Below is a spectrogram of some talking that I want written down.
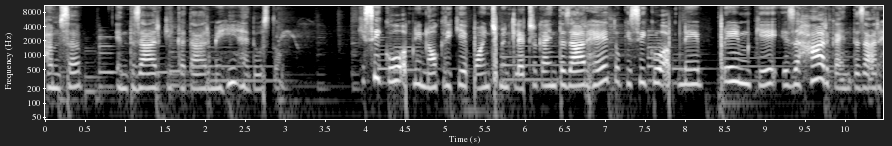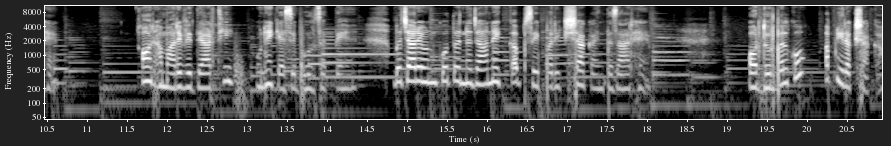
हम सब इंतज़ार की कतार में ही हैं दोस्तों। किसी को अपनी नौकरी के अपॉइंटमेंट लेटर का इंतज़ार है तो किसी को अपने प्रेम के इजहार का इंतज़ार है। और हमारे विद्यार्थी उन्हें कैसे भूल सकते हैं? बेचारे उनको तो न जाने कब से परीक्षा का इंतज़ार है। और दुर्बल को अपनी रक्षा का।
